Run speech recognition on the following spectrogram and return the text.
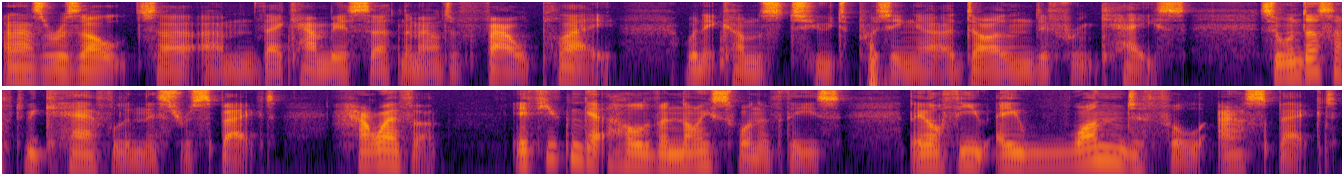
and as a result, uh, um, there can be a certain amount of foul play when it comes to, to putting a dial in a different case. So one does have to be careful in this respect. However, if you can get hold of a nice one of these, they offer you a wonderful aspect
